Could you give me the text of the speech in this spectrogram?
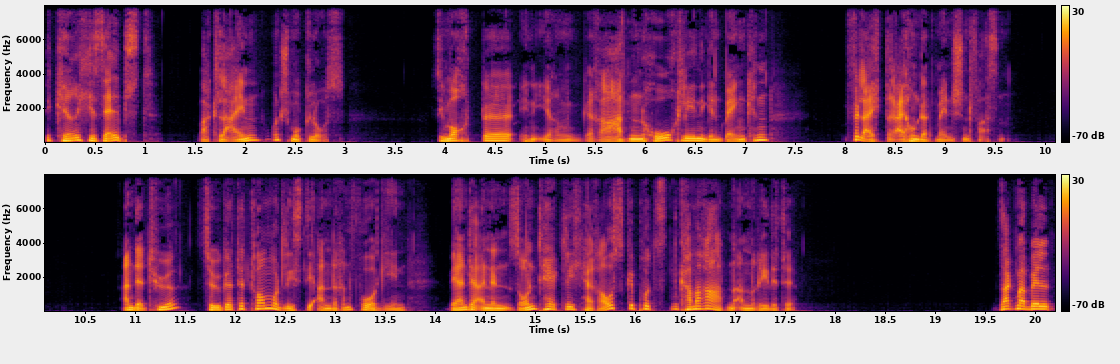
Die Kirche selbst war klein und schmucklos. Sie mochte in ihren geraden, hochlehnigen Bänken vielleicht dreihundert Menschen fassen. An der Tür zögerte Tom und ließ die anderen vorgehen, während er einen sonntäglich herausgeputzten Kameraden anredete. »Sag mal, Bill,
